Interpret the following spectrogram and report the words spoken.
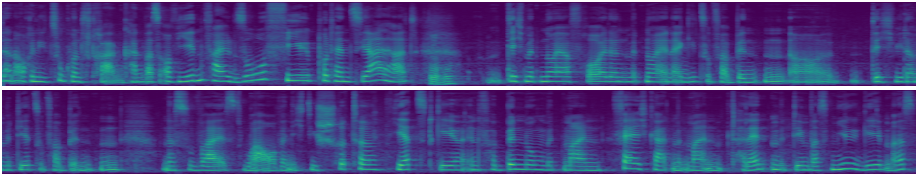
dann auch in die Zukunft tragen kann, was auf jeden Fall so viel Potenzial hat, mhm. dich mit neuer Freude und mit neuer Energie zu verbinden, äh, dich wieder mit dir zu verbinden und dass du weißt, wow, wenn ich die Schritte jetzt gehe in Verbindung mit meinen Fähigkeiten, mit meinen Talenten, mit dem, was mir gegeben ist,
